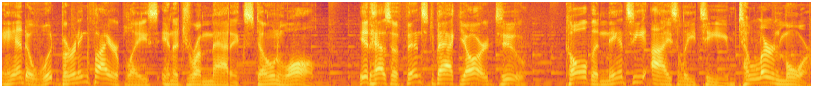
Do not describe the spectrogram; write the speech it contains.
and a wood burning fireplace in a dramatic stone wall. It has a fenced backyard too. Call the Nancy Eisele team to learn more.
